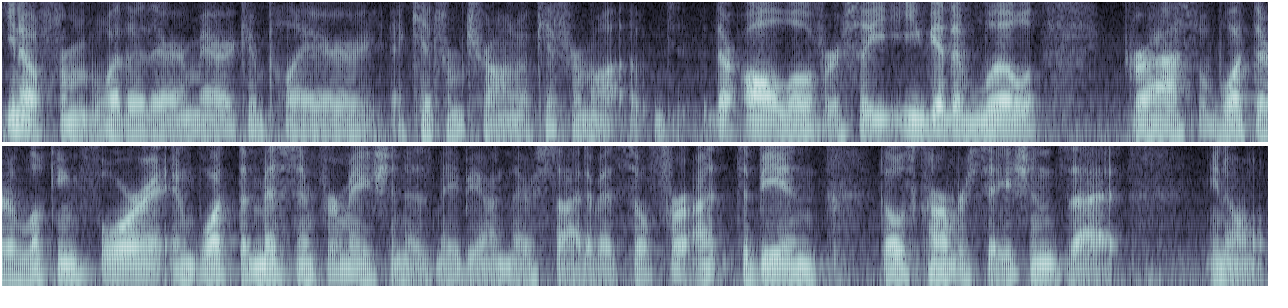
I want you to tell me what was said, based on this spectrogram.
you know, from whether they're American player, a kid from Toronto, a kid from, uh, they're all over. So you, you, get a little grasp of what they're looking for and what the misinformation is maybe on their side of it. So for uh, to be in those conversations that, you know,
